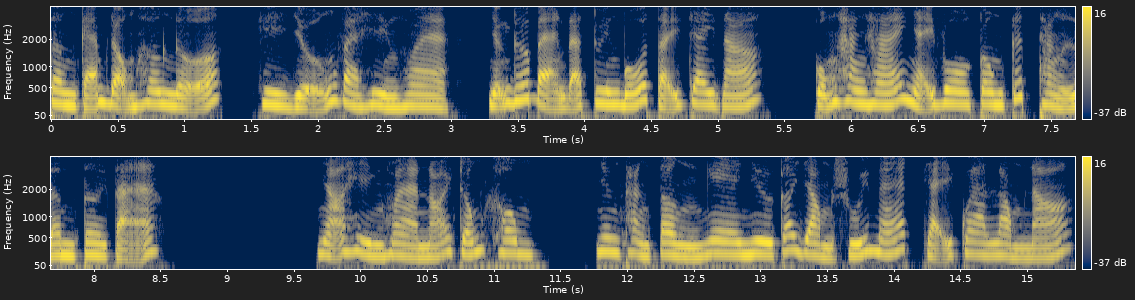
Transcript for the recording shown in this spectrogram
Tần cảm động hơn nữa khi Dưỡng và Hiền Hòa, những đứa bạn đã tuyên bố tẩy chay nó, cũng hăng hái nhảy vô công kích thằng Lâm tơi tả. Nhỏ Hiền Hòa nói trống không, nhưng thằng Tần nghe như có dòng suối mát chảy qua lòng nó.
